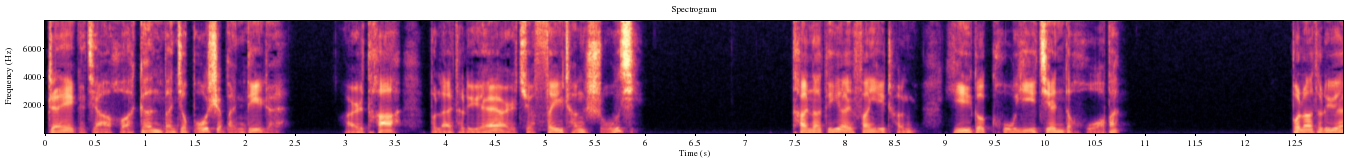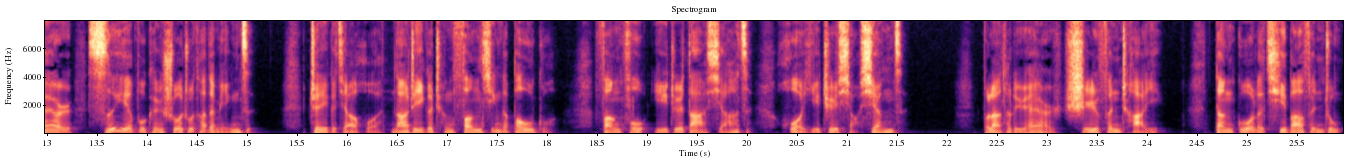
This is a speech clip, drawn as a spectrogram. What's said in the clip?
这个家伙根本就不是本地人，而他布莱特吕埃尔却非常熟悉。泰纳迪埃翻译成一个苦役间的伙伴。布拉特吕埃尔死也不肯说出他的名字。这个家伙拿着一个呈方形的包裹，仿佛一只大匣子或一只小箱子。布拉特吕埃尔十分诧异。但过了七八分钟，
